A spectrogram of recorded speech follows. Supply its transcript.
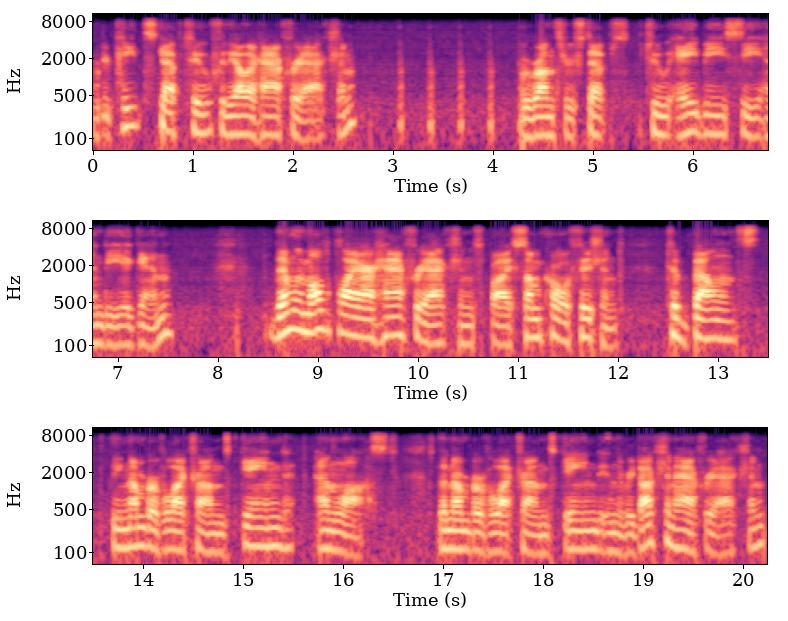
repeat step two for the other half reaction. We run through steps 2A, B, C, and D again. Then we multiply our half reactions by some coefficient to balance the number of electrons gained and lost. The number of electrons gained in the reduction half reaction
